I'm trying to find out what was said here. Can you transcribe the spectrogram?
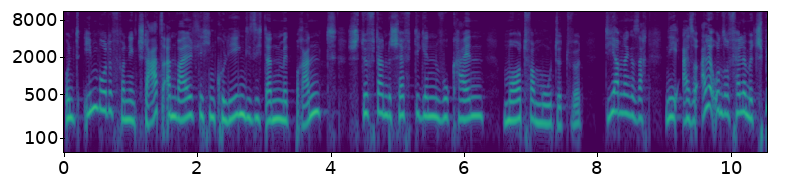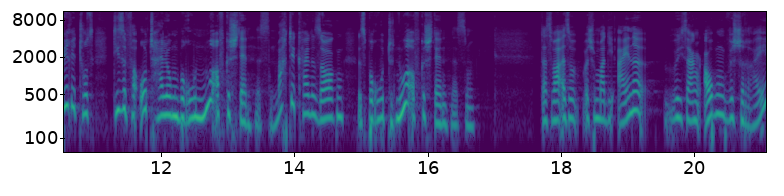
Und ihm wurde von den staatsanwaltlichen Kollegen, die sich dann mit Brandstiftern beschäftigen, wo kein Mord vermutet wird, die haben dann gesagt, nee, also alle unsere Fälle mit Spiritus, diese Verurteilungen beruhen nur auf Geständnissen. Mach dir keine Sorgen, es beruht nur auf Geständnissen. Das war also schon mal die eine, würde ich sagen, Augenwischerei.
